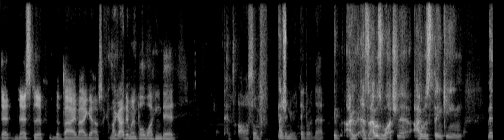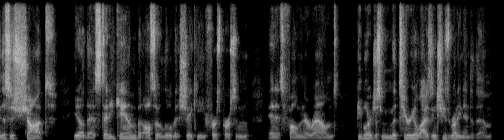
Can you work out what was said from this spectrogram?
that that's the the vibe I got. I was like, oh my god, they went full Walking Dead. That's awesome. I didn't even think about that. I as I was watching it, I was thinking, man, this is shot, you know, the steady cam, but also a little bit shaky, first person, and it's following her around. People are just materializing. She's running into them,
